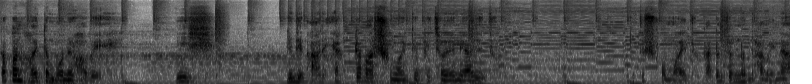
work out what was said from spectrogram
তখন হয়তো মনে হবে, ইস, যদি আর একটা বার সময়কে পিছনে নেওয়া যেত, কিন্তু সময় তো কারোর জন্য থামি না।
